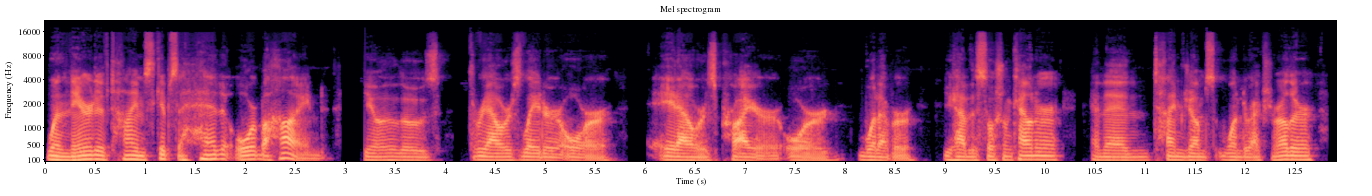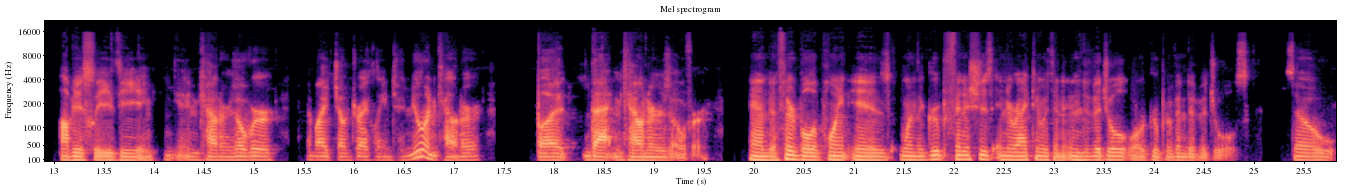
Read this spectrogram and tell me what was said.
When narrative time skips ahead or behind, you know, those three hours later or eight hours prior or whatever, you have the social encounter, and then time jumps one direction or other. Obviously, the encounter is over. It might jump directly into a new encounter, but that encounter is over. And the third bullet point is when the group finishes interacting with an individual or group of individuals. So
